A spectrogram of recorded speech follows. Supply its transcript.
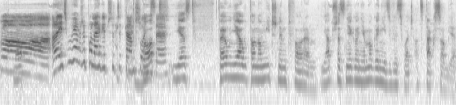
O, ale ja ci mówiłam, że po live przeczytam Bot słońce. jest w pełni autonomicznym tworem. Ja przez niego nie mogę nic wysłać od tak sobie,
